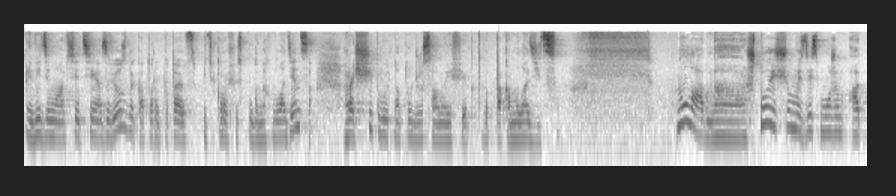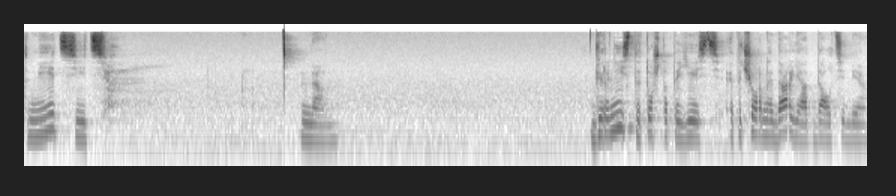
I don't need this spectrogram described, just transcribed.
Видимо, все те звезды, которые пытаются пить кровь испуганных младенцев, рассчитывают на тот же самый эффект, вот так омолодиться. Ну ладно, что еще мы здесь можем отметить? Да. Вернись ты то, что ты есть. Это черный дар я отдал тебе.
